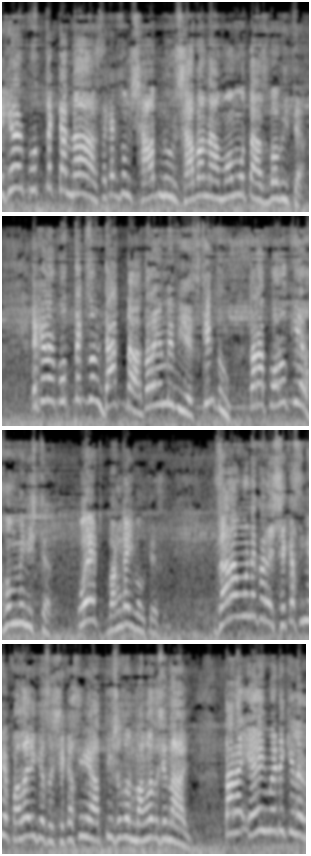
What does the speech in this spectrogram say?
এখানের প্রত্যেকটা নার্স, এক একজন শাবনুর, শাবানা, মমতাজ, ববিতা। এখানের প্রত্যেকজন ডাক্তার, তারা এমবিবিএস কিন্তু তারা পরকীয়ার হোম মিনিস্টার ওয়েট, বাঙ্গাই বলতেছে। যারা মনে করে শেখ হাসিনা পালাই গেছে, শেখ হাসিনা আত্মীয় স্বজন বাংলাদেশে নাই, তারা এই মেডিকেলের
